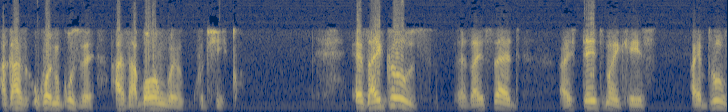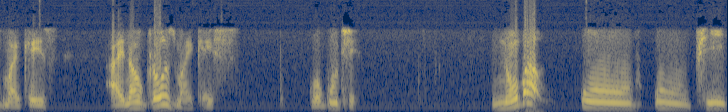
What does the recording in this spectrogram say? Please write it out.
akazi ukhona ukuze azabongwe nguthixo. As i close as i said i state my case i prove my case i now close my case ngokuthi noba uphi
